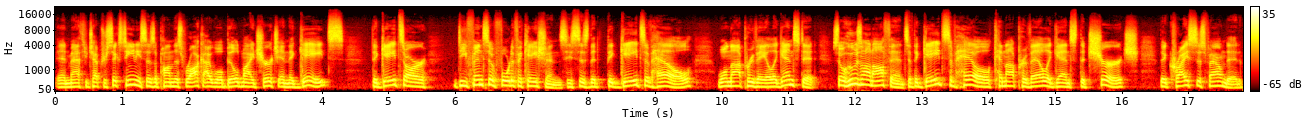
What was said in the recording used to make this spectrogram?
in Matthew chapter 16. He says, Upon this rock I will build my church, and the gates, the gates are defensive fortifications. He says that the gates of hell will not prevail against it. So who's on offense? If the gates of hell cannot prevail against the church that Christ has founded,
